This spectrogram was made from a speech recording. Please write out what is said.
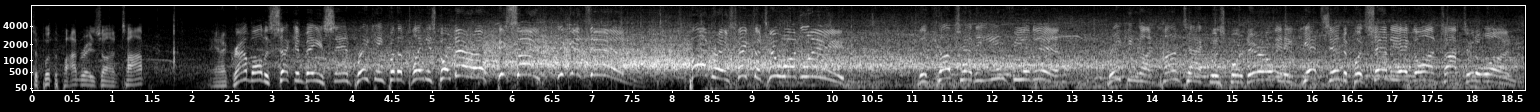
to put the Padres on top. And a ground ball to second base, and breaking for the plate is Cordero. He's safe. He gets in. Padres take the 2-1 lead. The Cubs had the infield in. Breaking on contact was Cordero, and he gets in to put San Diego on top 2 to 1.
